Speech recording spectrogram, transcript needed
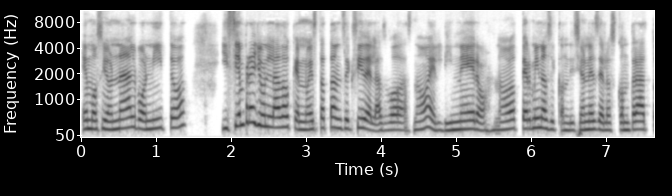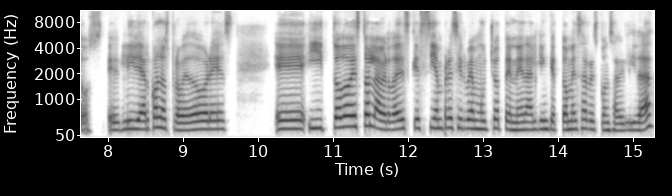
emocional, bonito, y siempre hay un lado que no está tan sexy de las bodas, ¿no? El dinero, ¿no? Términos y condiciones de los contratos, lidiar con los proveedores, Eh, y todo esto, la verdad es que siempre sirve mucho tener a alguien que tome esa responsabilidad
